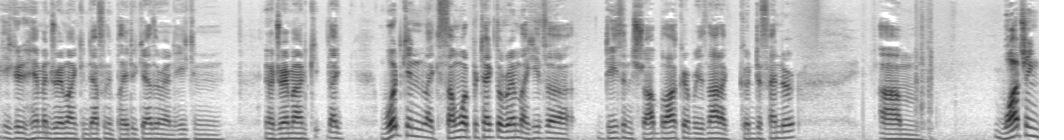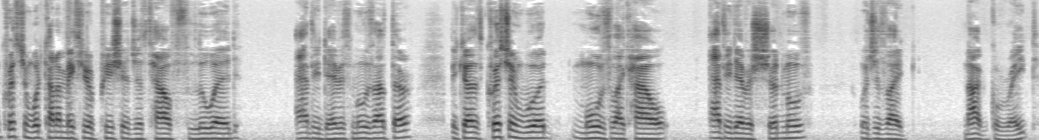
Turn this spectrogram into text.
he could, him and Draymond can definitely play together, and he can, you know, Draymond, like, Wood can, like, somewhat protect the rim. Like, he's a decent shot blocker, but he's not a good defender. Um, watching Christian Wood kind of makes you appreciate just how fluid Anthony Davis moves out there because Christian Wood moves like how Anthony Davis should move, which is like not great,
